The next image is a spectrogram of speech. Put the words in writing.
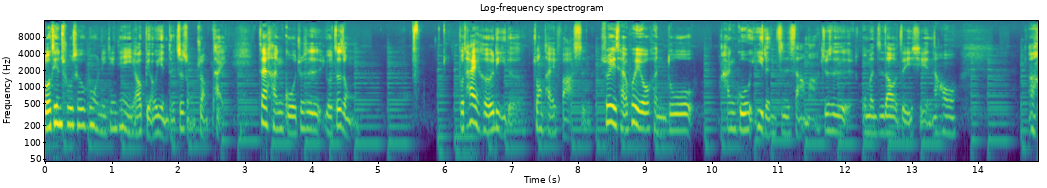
昨天出车祸，你今天也要表演的这种状态，在韩国就是有这种不太合理的状态发生，所以才会有很多韩国艺人自杀嘛。就是我们知道这一些，然后啊，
